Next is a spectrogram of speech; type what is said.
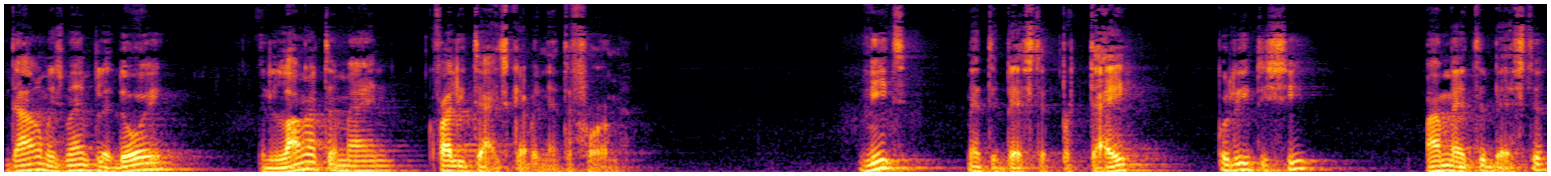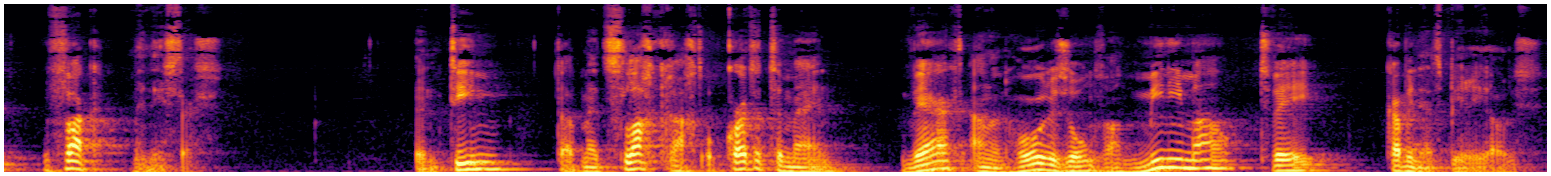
Daarom is mijn pleidooi een lange termijn kwaliteitskabinet te vormen. Niet met de beste partijpolitici, maar met de beste vakministers. Een team dat met slagkracht op korte termijn werkt aan een horizon van minimaal twee kabinetsperiodes.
